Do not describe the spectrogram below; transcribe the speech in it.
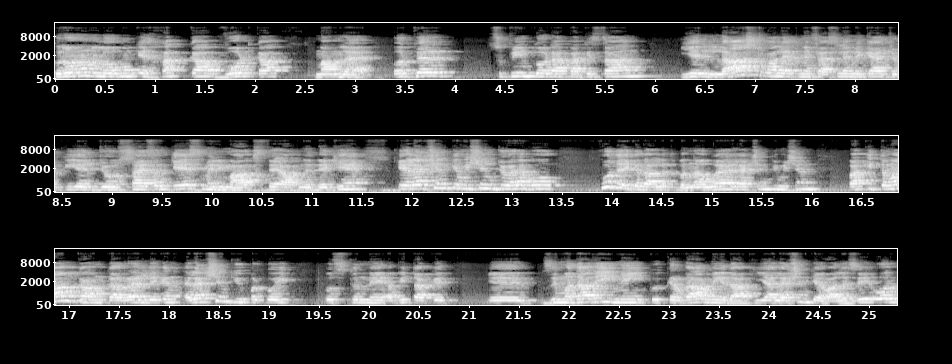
करोड़ों लोगों के हक का, वोट का मामला है। और फिर सुप्रीम कोर्ट ऑफ़ पाकिस्तान ये लास्ट वाले अपने फैसले में कह चुकी है, जो साइफर केस में रिमार्क्स थे, आपने देखे हैं कि इलेक्शन कमीशन जो है वो खुद एक अदालत बना हुआ है। इलेक्शन कमीशन बाकी तमाम काम कर रहा है, लेकिन इलेक्शन के ऊपर कोई उसने अभी तक ज़िम्मेदारी नहीं, कोई किरदार नहीं अदा किया इलेक्शन के हवाले से। और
